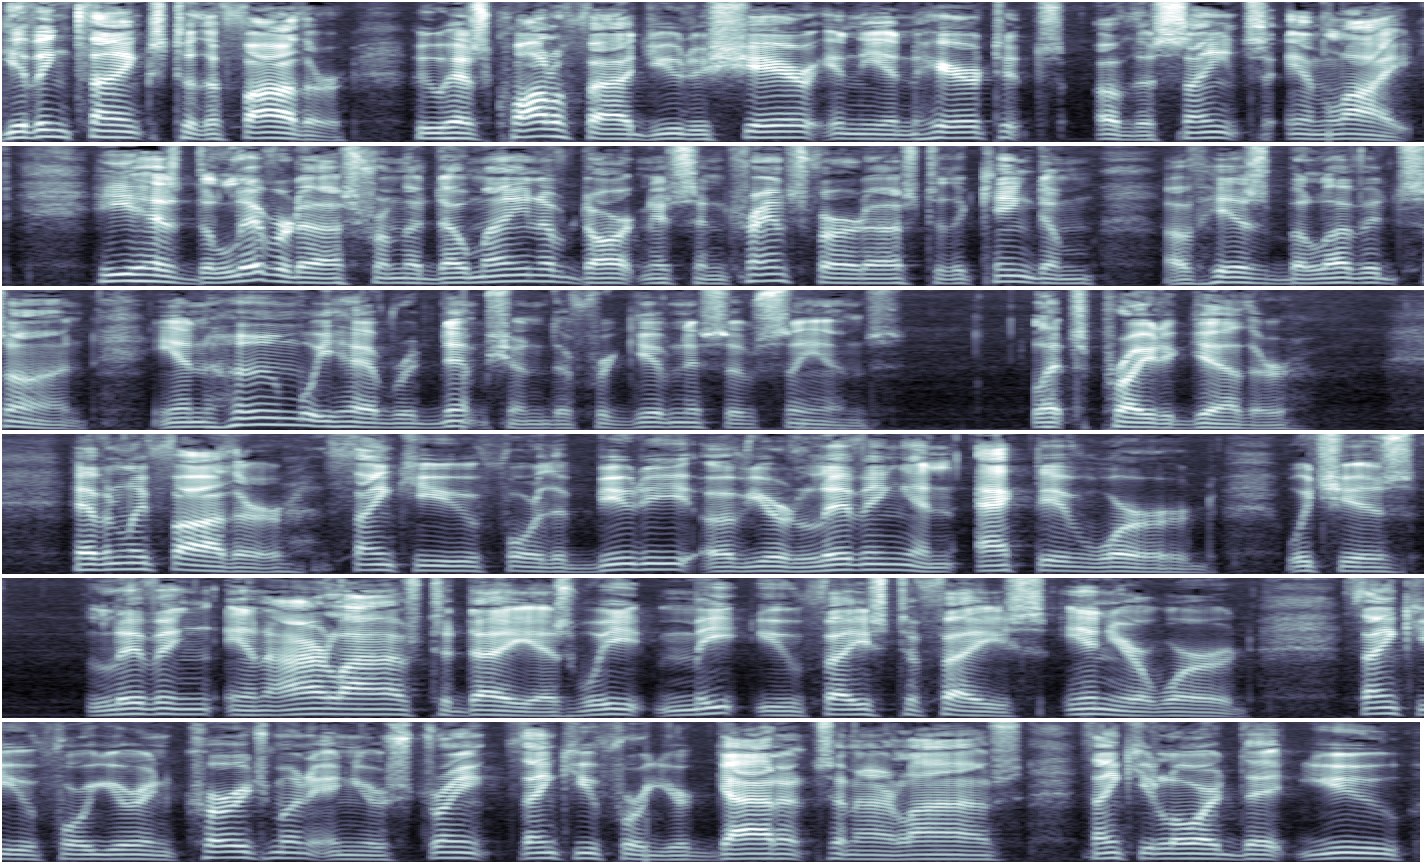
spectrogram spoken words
giving thanks to the Father who has qualified you to share in the inheritance of the saints in light. He has delivered us from the domain of darkness and transferred us to the kingdom of his beloved Son, in whom we have redemption, the forgiveness of sins. Let's pray together. Heavenly Father, thank you for the beauty of your living and active word, which is living in our lives today as we meet you face to face in your word. Thank you for your encouragement and your strength. Thank you for your guidance in our lives. Thank you, Lord, that you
